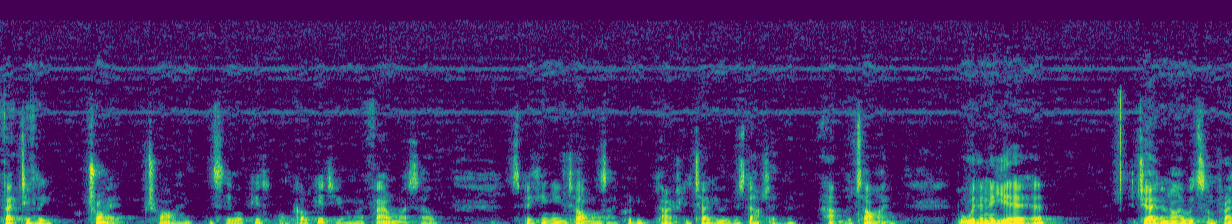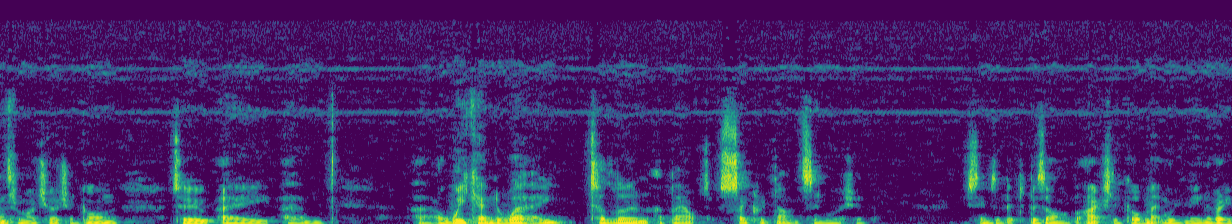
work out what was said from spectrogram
effectively, try it, try and see what God gives you. And I found myself speaking in tongues. I couldn't actually tell you it was that at the, at the time. But within a year, Jane and I, with some friends from our church, had gone to a um, a weekend away to learn about sacred dance in worship. Which seems a bit bizarre, but actually God met with me in a very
